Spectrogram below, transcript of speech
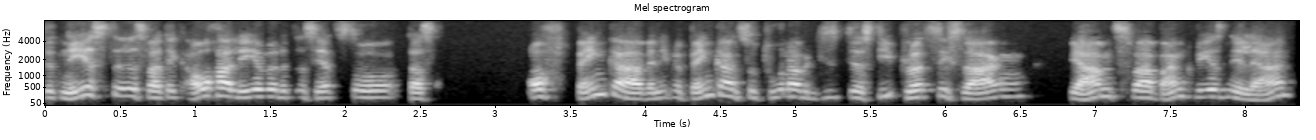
das nächste ist, was ich auch erlebe, das ist jetzt so, dass oft Banker, wenn ich mit Bankern zu tun habe, dass die plötzlich sagen, wir haben zwar Bankwesen gelernt,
